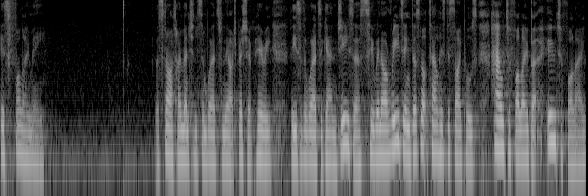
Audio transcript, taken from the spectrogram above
is, Follow me. At the start, I mentioned some words from the Archbishop. Here, he, these are the words again. Jesus, who in our reading does not tell his disciples how to follow, but who to follow,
